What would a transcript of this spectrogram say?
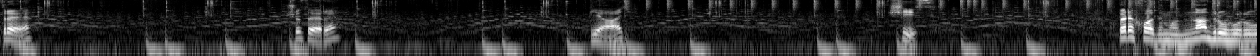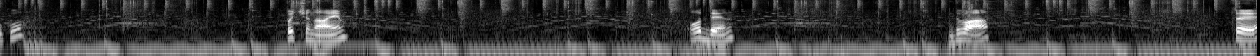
Три. Чотири. П'ять. Шість. Переходимо на другу руку. Починаємо. Один. Два. Три.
